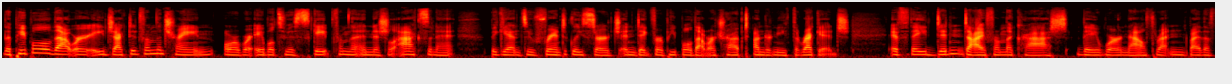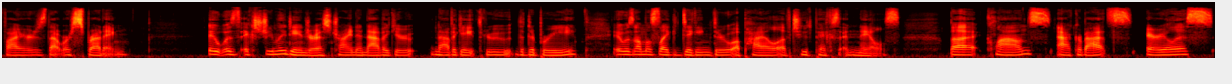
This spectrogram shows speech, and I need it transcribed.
The people that were ejected from the train or were able to escape from the initial accident began to frantically search and dig for people that were trapped underneath the wreckage. If they didn't die from the crash, they were now threatened by the fires that were spreading it was extremely dangerous trying to navigate navigate through the debris. It was almost like digging through a pile of toothpicks and nails. But clowns, acrobats, aerialists,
